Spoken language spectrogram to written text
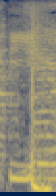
Yeah.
